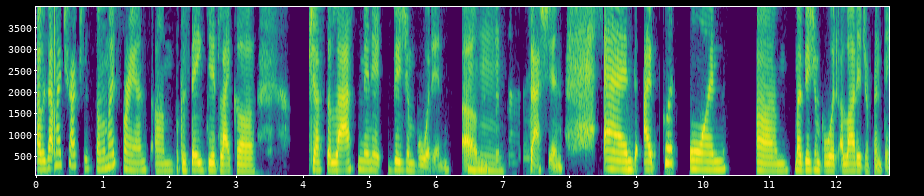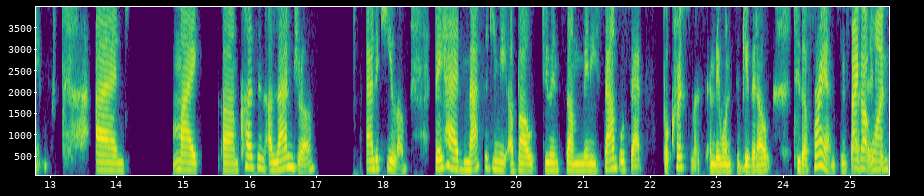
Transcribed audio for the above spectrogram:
I was at my church with some of my friends um, because they did like a just a last minute vision boarding um, mm-hmm. session, and I put on um, my vision board a lot of different things, and my um, cousin Alandra and Akila, they had messaged me about doing some mini sample sets for Christmas, and they wanted to give it out to the friends. And so I, I got said, one.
